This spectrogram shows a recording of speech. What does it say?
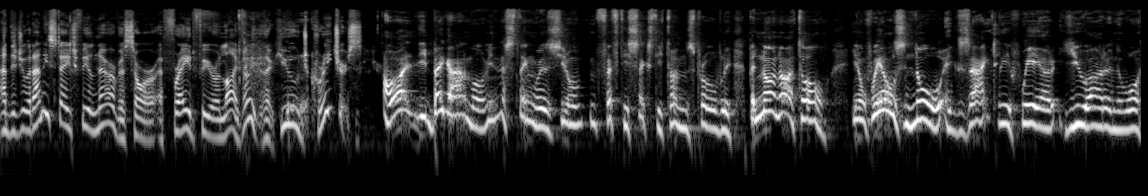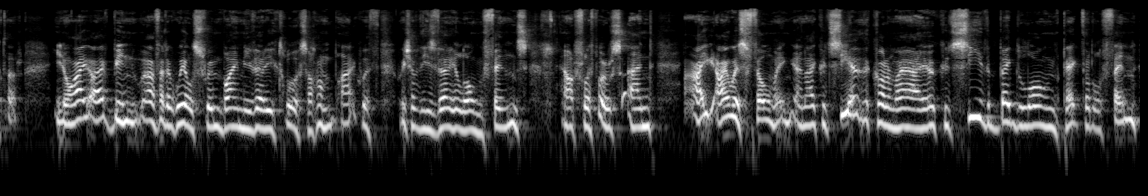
And did you at any stage feel nervous or afraid for your life? I mean, they're huge creatures. Oh, big animal. I mean, this thing was, you know, 50, 60 tons probably. But no, not at all. You know, whales know exactly where you are in the water. You know, I, have been, I've had a whale swim by me very close, a humpback with, which have these very long fins, our flippers, and I, I was filming and I could see out the corner of my eye, I could see the big long pectoral fin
